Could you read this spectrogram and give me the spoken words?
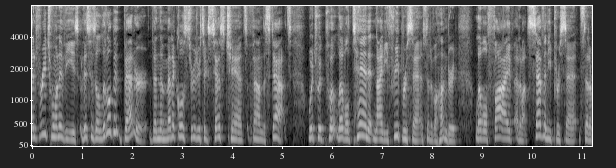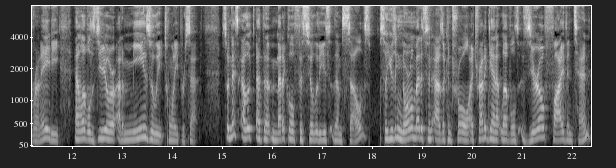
And for each one of these, this is a little bit better than the medical surgery success chance found the stats, which would put level 10 at 93% instead of 100, level 5 at about 70% instead of around 80, and level 0 at a measly 20%. So next I looked at the medical facilities themselves. So using normal medicine as a control, I tried again at levels 0, 5, and 10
